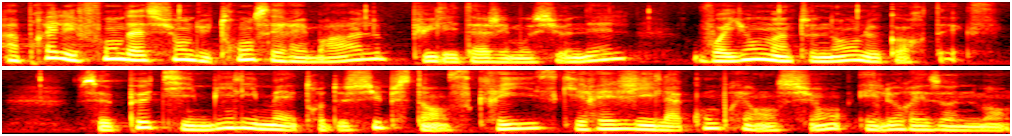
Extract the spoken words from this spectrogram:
Après les fondations du tronc cérébral, puis l'étage émotionnel, voyons maintenant le cortex ce petit millimètre de substance grise qui régit la compréhension et le raisonnement.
